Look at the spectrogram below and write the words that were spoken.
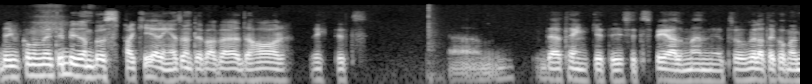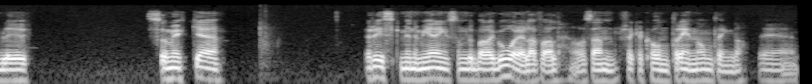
Det kommer inte bli en bussparkering. Jag tror inte Valverde har riktigt um, det tänket i sitt spel. Men jag tror väl att det kommer bli så mycket riskminimering som det bara går i alla fall och sen försöka kontra in någonting då. Det,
